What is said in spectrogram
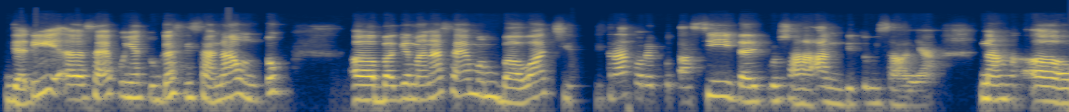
Jadi uh, saya punya tugas di sana untuk uh, bagaimana saya membawa citra atau reputasi dari perusahaan gitu misalnya. Nah, uh,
